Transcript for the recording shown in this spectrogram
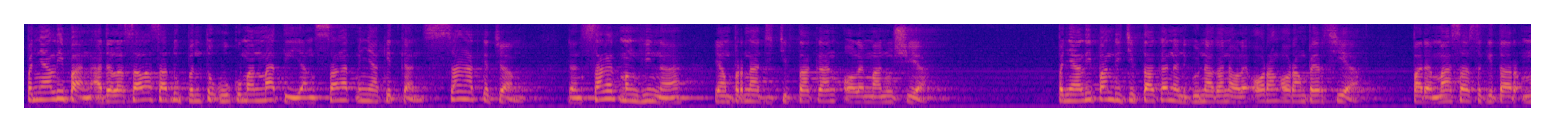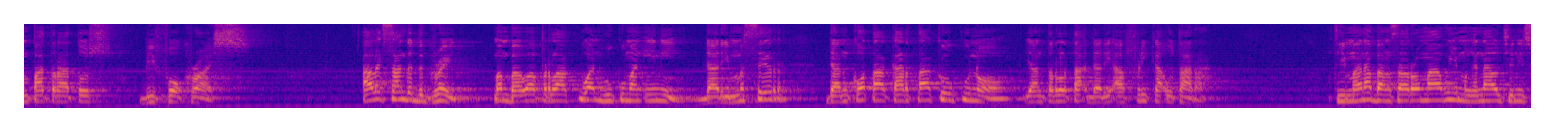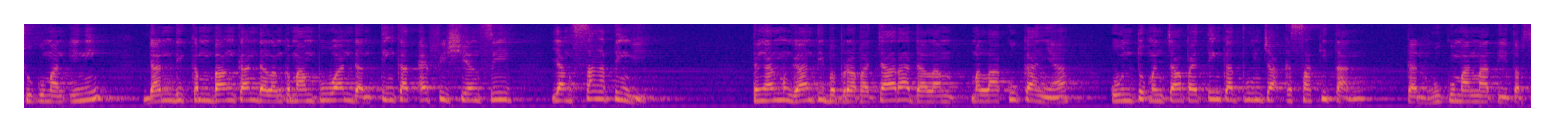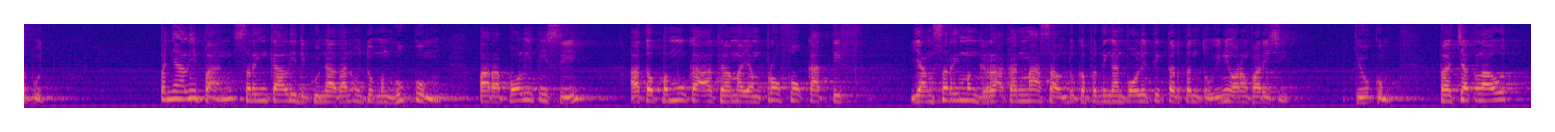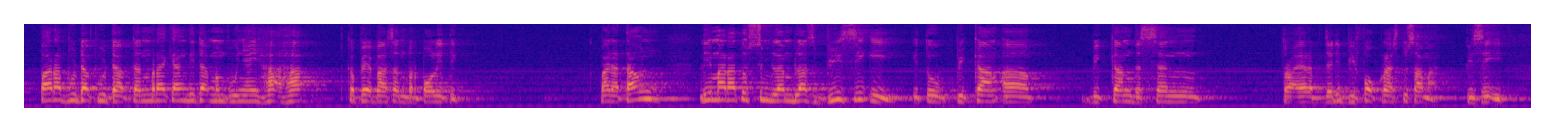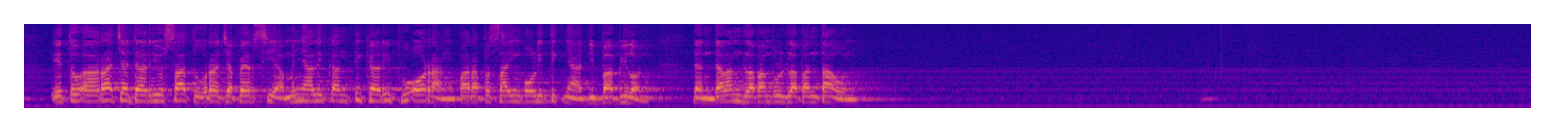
Penyalipan adalah salah satu bentuk hukuman mati yang sangat menyakitkan, sangat kejam, dan sangat menghina yang pernah diciptakan oleh manusia. Penyalipan diciptakan dan digunakan oleh orang-orang Persia pada masa sekitar 400 before Christ. Alexander the Great membawa perlakuan hukuman ini dari Mesir dan kota Kartago kuno yang terletak dari Afrika Utara. Di mana bangsa Romawi mengenal jenis hukuman ini dan dikembangkan dalam kemampuan dan tingkat efisiensi yang sangat tinggi dengan mengganti beberapa cara dalam melakukannya untuk mencapai tingkat puncak kesakitan dan hukuman mati tersebut. Penyalipan sering kali digunakan untuk menghukum para politisi atau pemuka agama yang provokatif yang sering menggerakkan massa untuk kepentingan politik tertentu. Ini orang Farisi dihukum. Bajak laut, para budak-budak dan mereka yang tidak mempunyai hak-hak kebebasan berpolitik. Pada tahun 519 BCE itu become uh, become the central Arab. Jadi before Christ itu sama BCE. Itu uh, Raja Darius I, Raja Persia menyalibkan 3000 orang para pesaing politiknya di Babylon dan dalam 88 tahun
